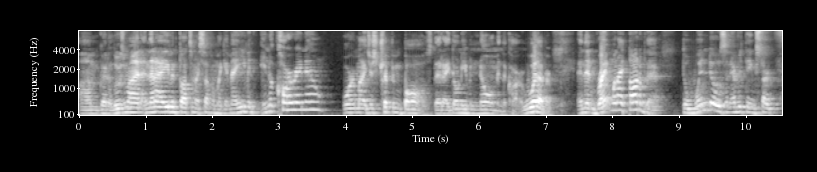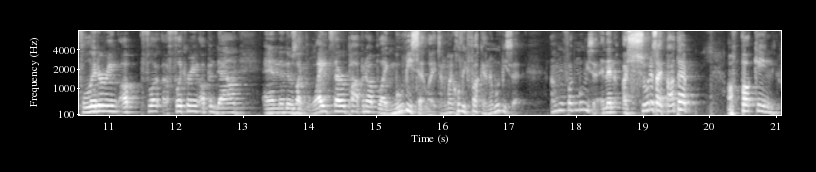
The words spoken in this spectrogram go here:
I'm gonna lose mine. And then I even thought to myself, I'm like, am I even in a car right now? Or am I just tripping balls that I don't even know I'm in the car? Whatever. And then right when I thought of that, the windows and everything start flittering up, fl- uh, flickering up and down. And then there's like lights that were popping up, like movie set lights. And I'm like, holy fuck, I'm in a movie set. I'm a fucking movie set. And then as soon as I thought that, a fucking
